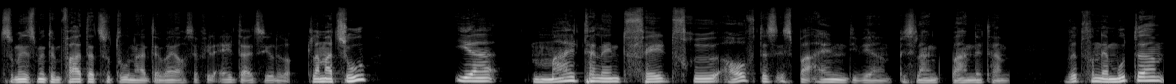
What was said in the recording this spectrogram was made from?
zumindest mit dem Vater zu tun hat. Er war ja auch sehr viel älter als sie oder so. Klammer zu. Ihr Maltalent fällt früh auf. Das ist bei allen, die wir bislang behandelt haben. Wird von der Mutter,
